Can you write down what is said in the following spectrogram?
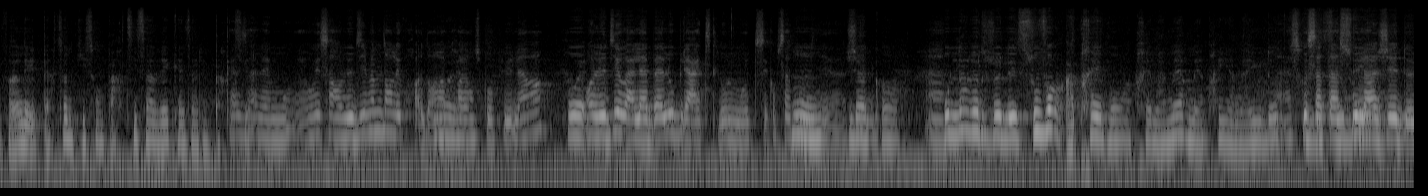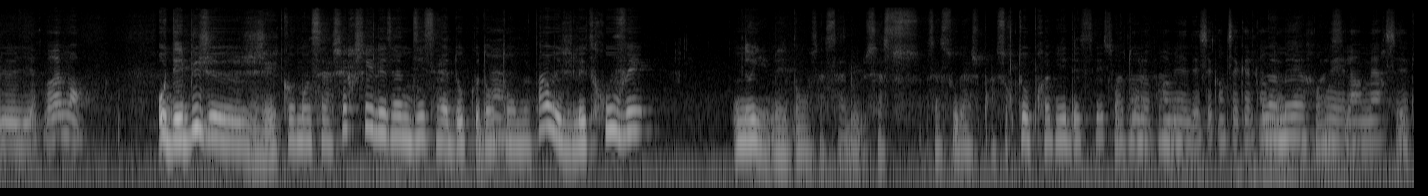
enfin les personnes qui sont parties savaient qu'elles allaient partir. Qu'elles allaient mourir. Oui, ça on le dit même dans, les, dans la croyance populaire. On le dit, la belle oublie c'est comme ça qu'on mm, dit. Euh, D'accord. Hein. je l'ai souvent, après, bon, après ma mère, mais après il y en a eu d'autres. Est-ce que ça t'a soulagé de le lire, vraiment? Au début, j'ai commencé à chercher les indices dont ah. on me parle et je les trouvais. Oui, mais bon, ça ça, ça, soulage pas. Surtout au premier décès. Surtout le premier décès, quand c'est quelqu'un La mère, Oui, la mère, c'est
